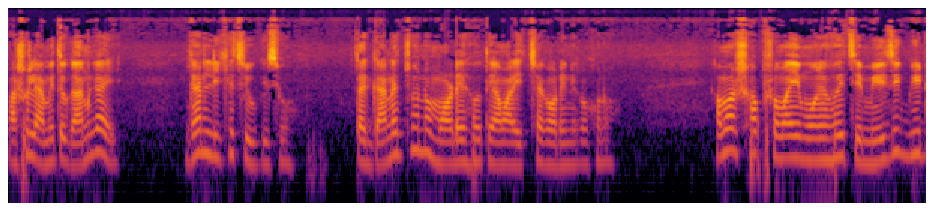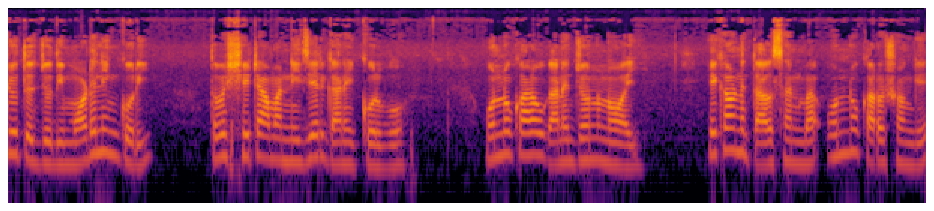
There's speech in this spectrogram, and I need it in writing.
আসলে আমি তো গান গাই। গান লিখেছিও কিছু। তাই গানের জন্য মডেল হতে আমার ইচ্ছা করেনি কখনো। আমার সব সময়ই মনে হয়েছে মিউজিক ভিডিওতে যদি মডেলিং করি, তবে সেটা আমার নিজের গানেই করব। অন্য কারও গানের জন্য নয়। এ কারণে তাওসান বা অন্য কারোর সঙ্গে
